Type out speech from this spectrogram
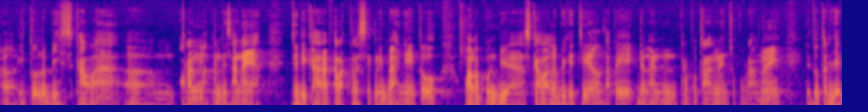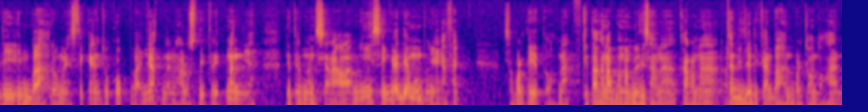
uh, itu lebih skala um, orang makan di sana ya. Jadi karakteristik limbahnya itu walaupun dia skala lebih kecil tapi dengan perputaran yang cukup ramai itu terjadi limbah domestik yang cukup banyak dan harus ditreatment ya. Ditreatment secara alami sehingga dia mempunyai efek seperti itu. Nah, kita kenapa ngambil di sana? Karena bisa dijadikan bahan percontohan.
